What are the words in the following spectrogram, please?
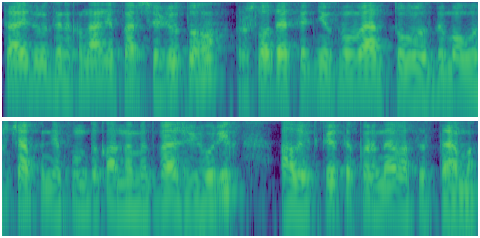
Вітаю, друзі, на каналі 1 лютого. Пройшло 10 днів з моменту зимового щеплення фундука на медвежий горіх, але відкрита коренева система.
